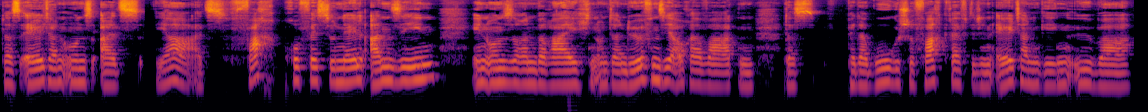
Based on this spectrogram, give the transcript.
dass Eltern uns als, ja, als fachprofessionell ansehen in unseren Bereichen und dann dürfen sie auch erwarten, dass pädagogische Fachkräfte den Eltern gegenüber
